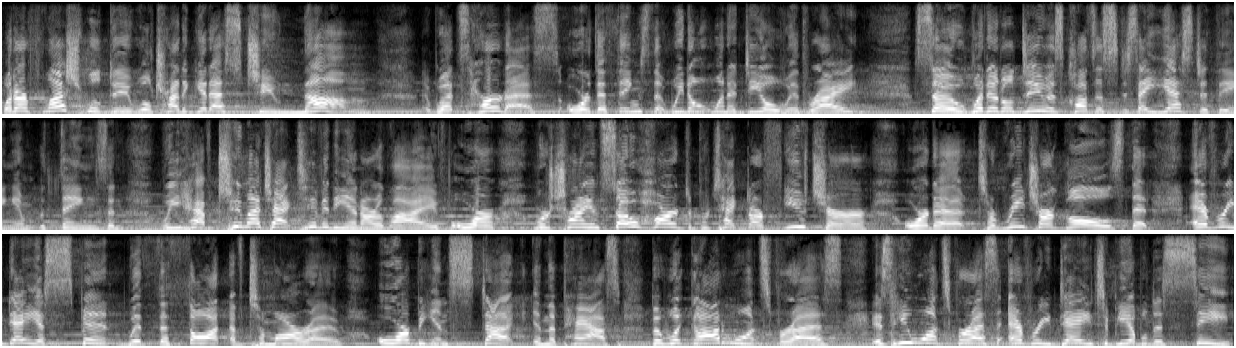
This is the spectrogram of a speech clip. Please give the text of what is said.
What our flesh will do will try to get us to numb what's hurt us or the things that we don't want to deal with, right? So what it'll do is cause us to say yes to thing and things, and we have too much activity in our life, or we're trying so hard to protect our future or to, to reach our goals that every day is spent with the thought of tomorrow or being stuck in the past. But what God wants for us is He wants for us every day to be able to see,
